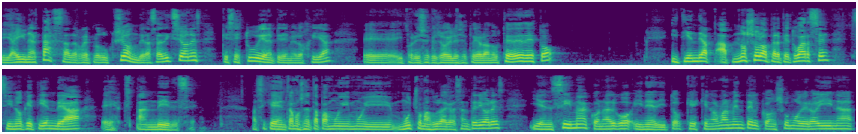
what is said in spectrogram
y hay una tasa de reproducción de las adicciones que se estudia en epidemiología eh, y por eso es que yo hoy les estoy hablando a ustedes de esto y tiende a no solo a perpetuarse, sino que tiende a expandirse. Así que entramos en una etapa muy, muy, mucho más dura que las anteriores y encima con algo inédito, que es que normalmente el consumo de heroína,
